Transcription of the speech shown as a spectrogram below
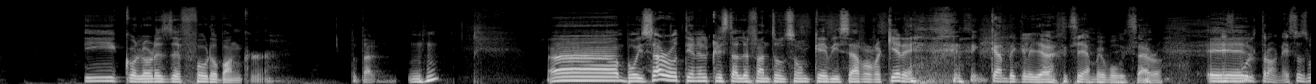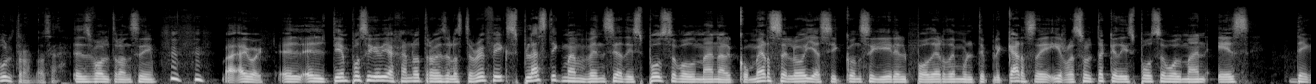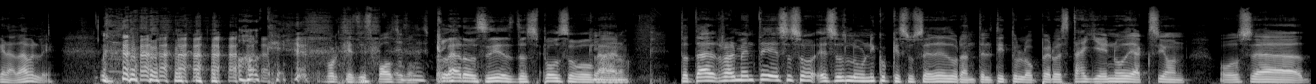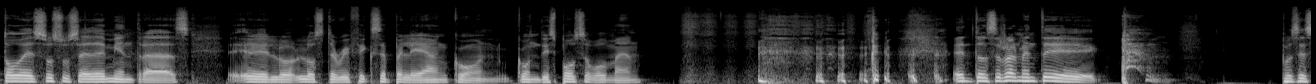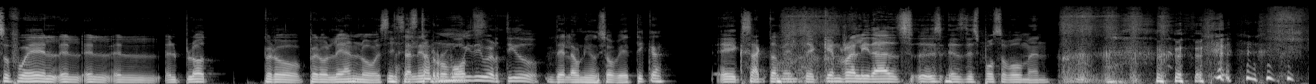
Y colores de Photobunker. Total. Ujú. Ah, Boizarro tiene el cristal de Phantom Zone que Bizarro requiere. Me encanta que le llame- se llame Bizarro. Eh, es Voltron. Eso es Voltron. O sea... Es Voltron, sí. Ahí voy. El, el tiempo sigue viajando a través de los Terrifics. Plastic Man vence a Disposable Man al comérselo y así conseguir el poder de multiplicarse. Y resulta que Disposable Man es degradable. Ok. Porque es Es disposable. Claro, sí, es Disposable Claro. Man. Total, realmente eso, so- eso es lo único que sucede durante el título, pero está lleno de acción. O sea, todo eso sucede mientras eh, lo- los Terrifics se pelean con, con Disposable Man. Entonces realmente, pues eso fue el, el, el, el, el plot. Pero, pero léanlo, está, Y salen está muy robots. divertido. De la Unión Soviética. Exactamente, que en realidad es, es, es Disposable Man.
